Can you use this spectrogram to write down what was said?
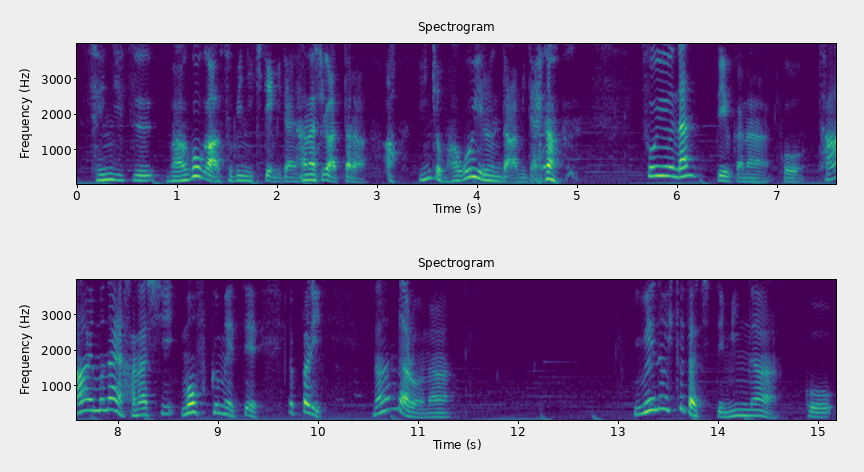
先日孫が遊びに来てみたいな話があったらあ院長孫いるんだみたいな。そういう何て言うかなこうたわいもない話も含めてやっぱりなんだろうな上の人たちってみんなこ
